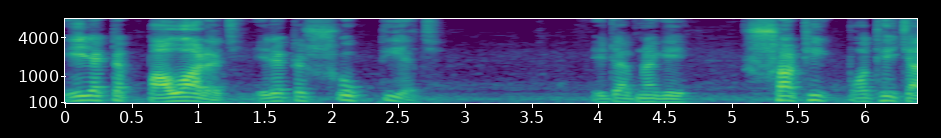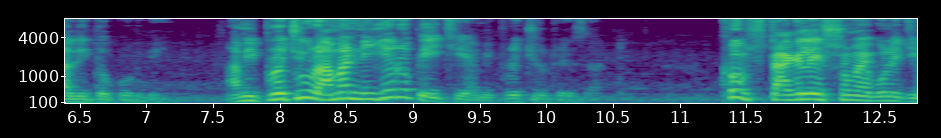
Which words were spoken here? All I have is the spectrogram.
এর একটা পাওয়ার আছে, এর একটা শক্তি আছে। এটা আপনাকে সঠিক পথে চালিত করবে। আমি প্রচুর, আমার নিজেরও পেয়েছি আমি প্রচুর রেজাল্ট খুব স্ট্রাগলের সময় বলেছি,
